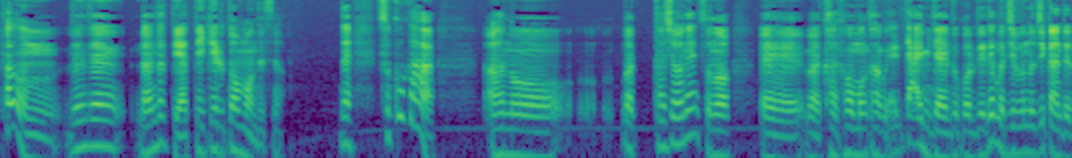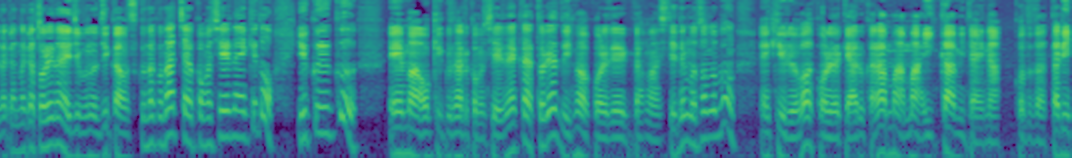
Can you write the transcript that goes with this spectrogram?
多分、全然、なんだってやっていけると思うんですよ。で、そこが、あの、まあ、多少ね、その、えー、まあ、訪問看護やりたいみたいなところで、でも自分の時間でなかなか取れない自分の時間は少なくなっちゃうかもしれないけど、ゆくゆく、えー、まあ、大きくなるかもしれないから、とりあえず今はこれで我慢して、でもその分、えー、給料はこれだけあるから、まあまあ、いいか、みたいなことだったり、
